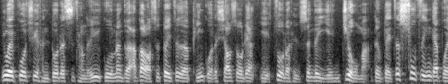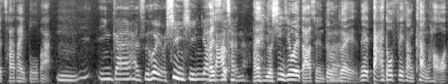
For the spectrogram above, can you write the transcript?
因为过去很多的市场的预估，那个阿高老师对这个苹果的销售量也做了很深的研究嘛，对不对？这数字应该不会差太多吧？嗯，应该还是会有信心要达成啊，哎，有信心会达成，对不对？那大家都非常看好啊。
